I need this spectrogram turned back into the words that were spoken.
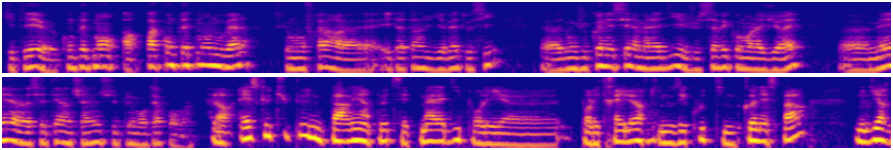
qui était euh, complètement, alors pas complètement nouvelle, parce que mon frère euh, est atteint du diabète aussi. Euh, donc je connaissais la maladie et je savais comment la gérer. Euh, mais euh, c'était un challenge supplémentaire pour moi. Alors, est-ce que tu peux nous parler un peu de cette maladie pour les, euh, pour les trailers qui nous écoutent, qui ne connaissent pas Nous dire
